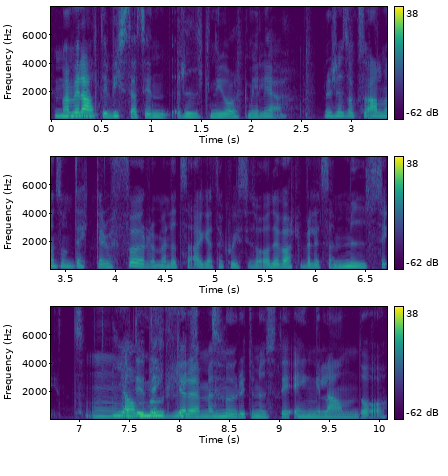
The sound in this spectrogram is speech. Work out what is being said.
Man vill Mm. alltid vistas i en rik New York-miljö. Men det känns också allmänt som deckare förr med lite så Agatha Christie och så. Och det har varit väldigt så här mysigt. Mm. Ja, att det är murrigt. deckare men murrigt och mysigt. Det är England och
